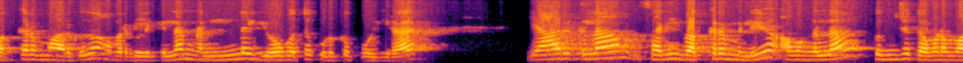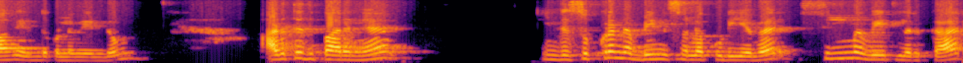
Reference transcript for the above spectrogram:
வக்கரமா இருக்குதோ அவர்களுக்கெல்லாம் நல்ல யோகத்தை கொடுக்க போகிறார். யாருக்கெல்லாம் சனி வக்கரம் இல்லையோ அவங்கெல்லாம் கொஞ்சம் கவனமாக இருந்து கொள்ள வேண்டும். அடுத்தது பாருங்க. இந்த சுக்கரன் அப்படின்னு சொல்லக்கூடியவர் சிம்ம வீட்டுல இருக்கார்.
